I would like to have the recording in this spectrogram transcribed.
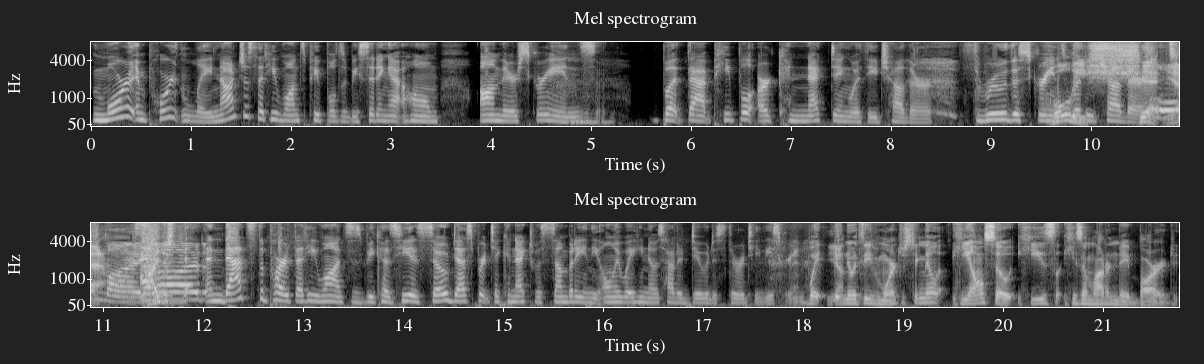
more importantly, not just that he wants people to be sitting at home on their screens, but that people are connecting with each other through the screens Holy with each other. shit. Oh Yeah. my I just- god. And that's the part that he wants is because he is so desperate to connect with somebody, and the only way he knows how to do it is through a TV screen. Wait, you know what's even more interesting though? He also he's he's a modern day bard.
